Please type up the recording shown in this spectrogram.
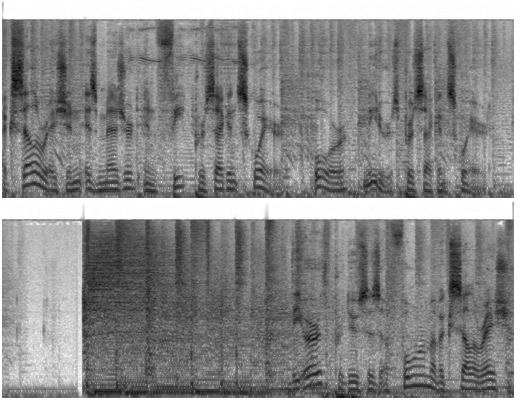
Acceleration is measured in feet per second squared or meters per second squared. The Earth produces a form of acceleration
